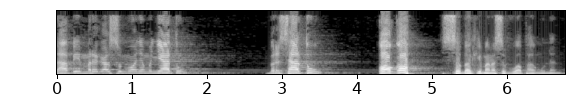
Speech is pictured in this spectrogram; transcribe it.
tapi mereka semuanya menyatu, bersatu, kokoh sebagaimana sebuah bangunan.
